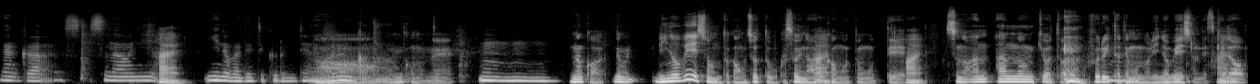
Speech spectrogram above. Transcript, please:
なんかす素直にい。はい。いいのが出てくるみたいなのがあるんかな。あーなんかもねうんうんなんかでもリノベーションとかもちょっと僕そういうのあるかもと思って、はい。その安安納京都は古い建物のリノベーションですけど、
